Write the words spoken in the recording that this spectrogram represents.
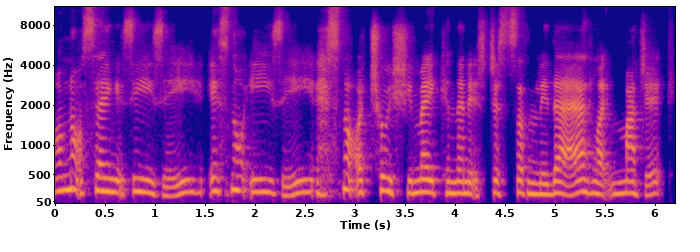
I'm not saying it's easy. It's not easy. It's not a choice you make and then it's just suddenly there like magic.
